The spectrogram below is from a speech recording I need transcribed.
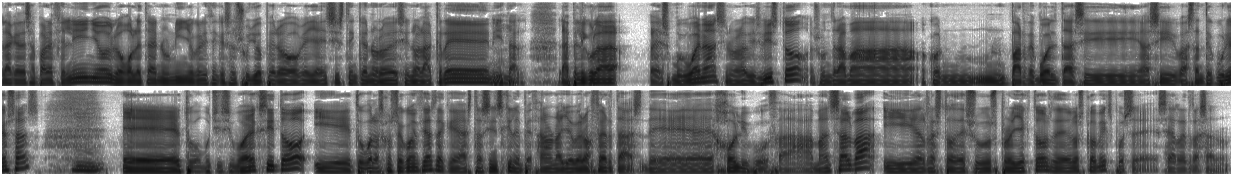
La que desaparece el niño y luego le traen un niño que dicen que es el suyo pero que ella insiste en que no lo es y no la creen y tal. La película es muy buena, si no la habéis visto. Es un drama con un par de vueltas y así bastante curiosas. Eh, tuvo muchísimo éxito y tuvo las consecuencias de que a Straczynski le empezaron a llover ofertas de Hollywood a mansalva y el resto de sus proyectos de los cómics pues eh, se retrasaron.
